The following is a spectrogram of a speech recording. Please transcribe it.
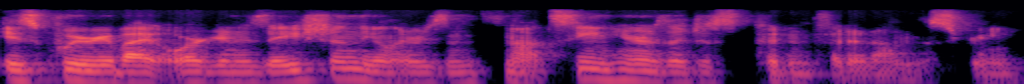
is query by organization. The only reason it's not seen here is I just couldn't fit it on the screen.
